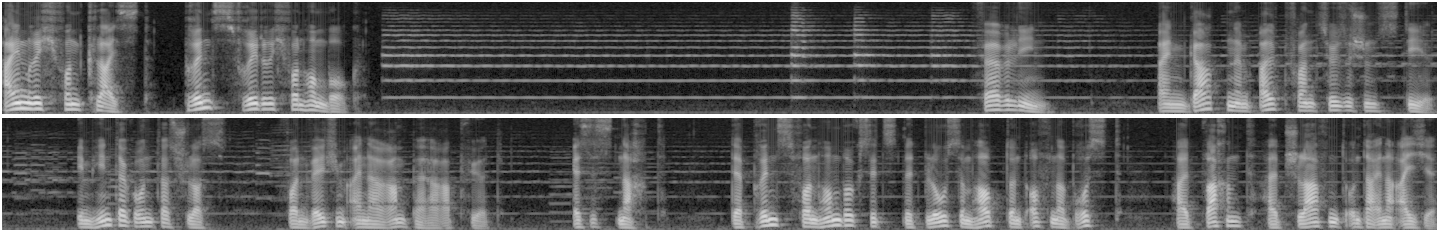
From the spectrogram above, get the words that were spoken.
Heinrich von Kleist, Prinz Friedrich von Homburg. Färbelin. Ein Garten im altfranzösischen Stil. Im Hintergrund das Schloss, von welchem eine Rampe herabführt. Es ist Nacht. Der Prinz von Homburg sitzt mit bloßem Haupt und offener Brust, halb wachend, halb schlafend unter einer Eiche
